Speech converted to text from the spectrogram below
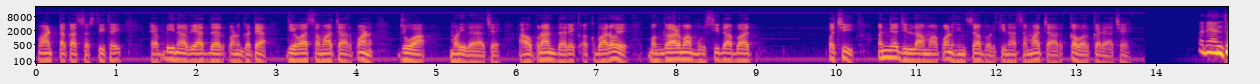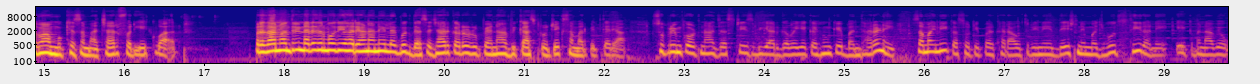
પાંચ ટકા સસ્તી થઈ. એફડીના વ્યાજ દર પણ ઘટ્યા જેવા સમાચાર પણ જોવા મળી રહ્યા છે. આ ઉપરાંત દરેક અખબારોએ બંગાળમાં મુર્શિદાબાદ પછી અન્ય જિલ્લામાં પણ હિંસા ભડકીના સમાચાર કવર કર્યા છે. અને અંતમાં મુખ્ય સમાચાર ફરી એકવાર. પ્રધાનમંત્રી નરેન્દ્ર મોદીએ હરિયાણાને લગભગ દસ હજાર કરોડ રૂપિયાના વિકાસ પ્રોજેક્ટ સમર્પિત કર્યા. સુપ્રીમ કોર્ટના જસ્ટિસ બી આર ગવઈએ કહ્યું કે બંધારણે સમયની કસોટી પર ખરા ઉતરીને દેશને મજબૂત, સ્થિર અને એક બનાવ્યો.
